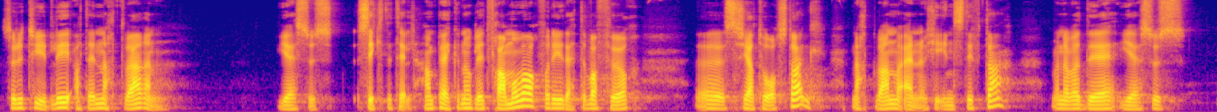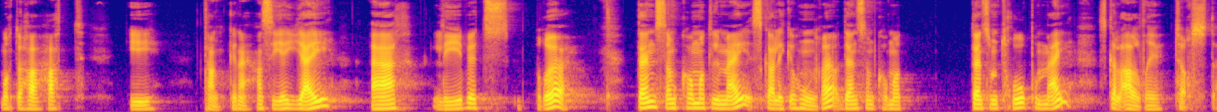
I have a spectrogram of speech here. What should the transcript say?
så er det tydelig at det er nattværen Jesus sikter til. Han peker nok litt framover, fordi dette var før eh, skjærtorsdag. Nattværen var ennå ikke innstifta, men det var det Jesus måtte ha hatt i tankene. Han sier, 'Jeg er livets brød'. Den som kommer til meg, skal ikke hungre, og den som, kommer, den som tror på meg, skal aldri tørste.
